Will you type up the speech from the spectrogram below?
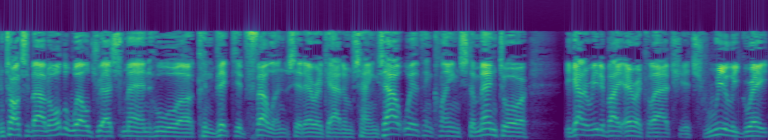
and talks about all the well-dressed men who are convicted felons that Eric Adams hangs out with and claims to mentor. You got to read it by Eric Lach. It's really great.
